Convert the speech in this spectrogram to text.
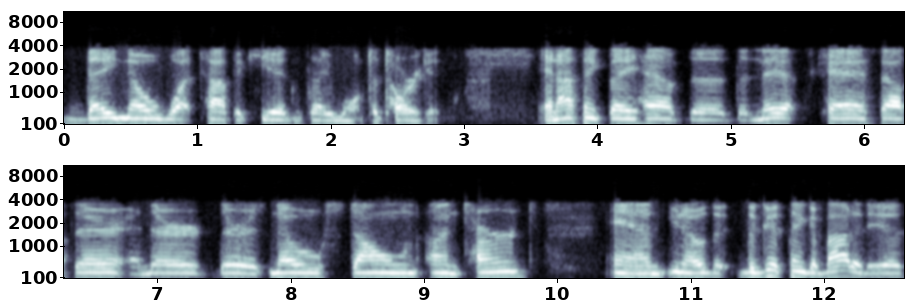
they know what type of kid they want to target. And I think they have the the nets cast out there, and there there is no stone unturned. And you know the the good thing about it is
